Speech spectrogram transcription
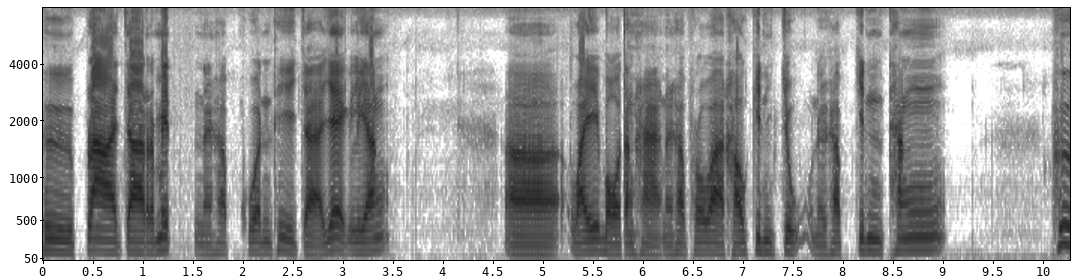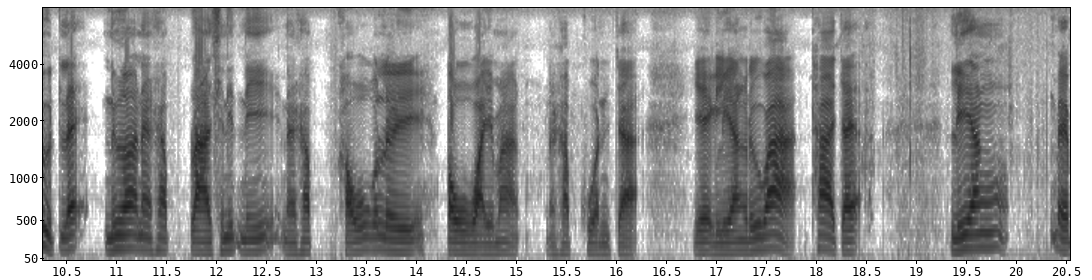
คือปลาจาระเม็ดนะครับ ควรที่จะแยกเลี้ยงไว้บ่อต่างหากนะครับ เพราะว่าเขากินจุนะครับ กินทั้งพืชและ เนื้อนะครับ ปลาชนิดนี้นะครับเขาก็เลยโตไวมากนะครับ ควรจะแยกเลี้ยงหรือว่าถ้าจะเลี้ยงแบบ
